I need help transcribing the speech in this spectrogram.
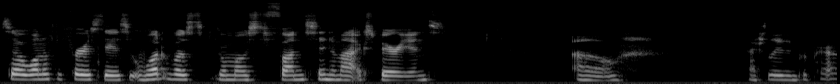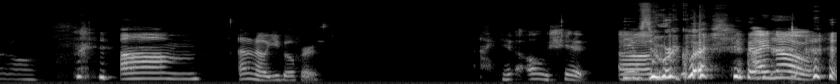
So one of the first is what was your most fun cinema experience? Oh. Actually, I didn't prepare at all. um, I don't know. You go first. I did oh shit. Gives Um, your question. I know.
